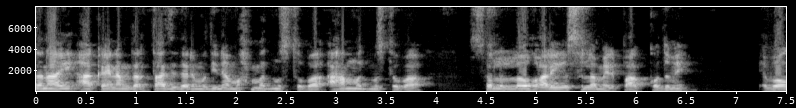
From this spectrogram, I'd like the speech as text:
জানাই আকায় নামদার তাজিদার মদিনা মোহাম্মদ মুস্তফা আহমদ মুস্তফা সাল্লাহ আলী আসসালামের পাক কদমে এবং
